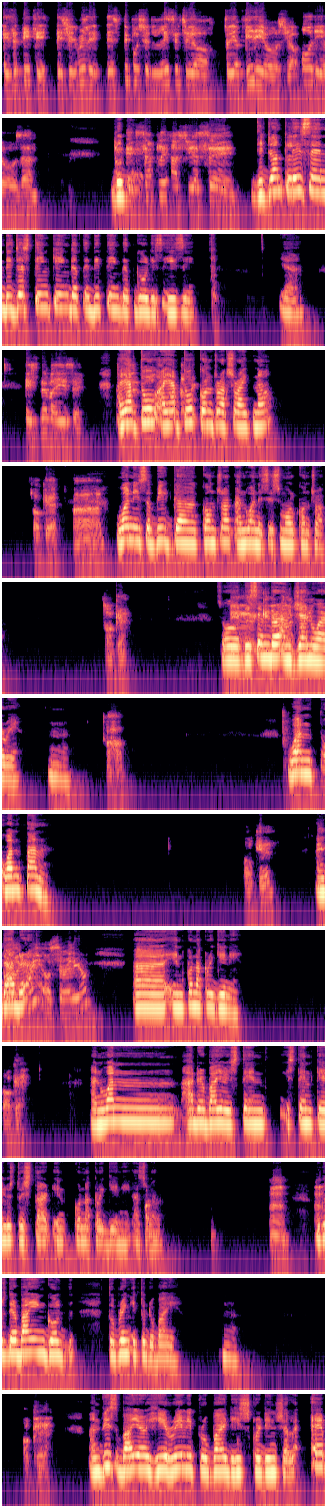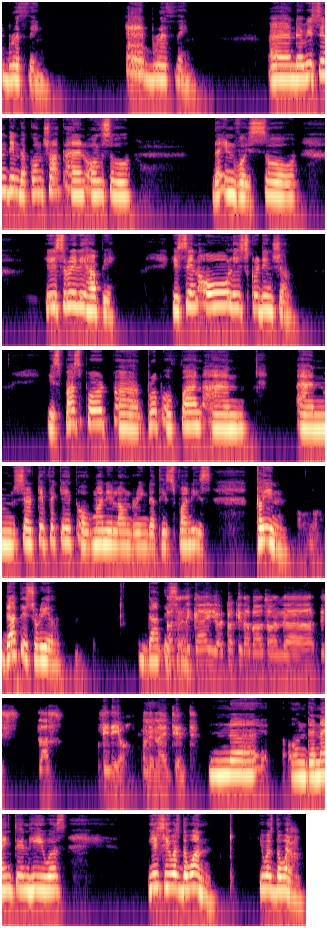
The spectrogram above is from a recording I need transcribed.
It's a pity. They should really. These people should listen to your to your videos, your audios, and They, exactly as you are saying. they don't listen. They just thinking that they think that gold is easy. Yeah. It's never easy. I have two I have two contracts right now. Okay. Ah. One is a big uh, contract and one is a small contract. Okay. So In uh, December and January. Mm. Uh huh. One one ton. Okay. And the other Conakry Leone? uh, in Conakry, Guinea. Okay. And one other buyer is 10, is 10 kilos to start in Conakry, Guinea as well. Mm. Because they're buying gold to bring it to Dubai. Mm. Okay. And this buyer, he really provide his credential, everything. Everything. And uh, we send him the contract and also the invoice. So he's really happy. He sent all his credential, his passport, uh, proof of fund, and and certificate of money laundering that his fund is clean. That is real. That That is is the guy you are talking about on the, this last video on the 19th. No, on the 19th, he was, yes, he was the one. He was the one.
